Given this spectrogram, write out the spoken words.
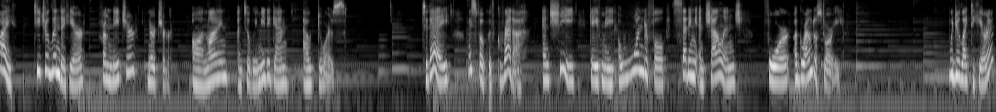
Hi, Teacher Linda here from Nature Nurture, online until we meet again outdoors. Today, I spoke with Greta, and she gave me a wonderful setting and challenge for a Groundo story. Would you like to hear it?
